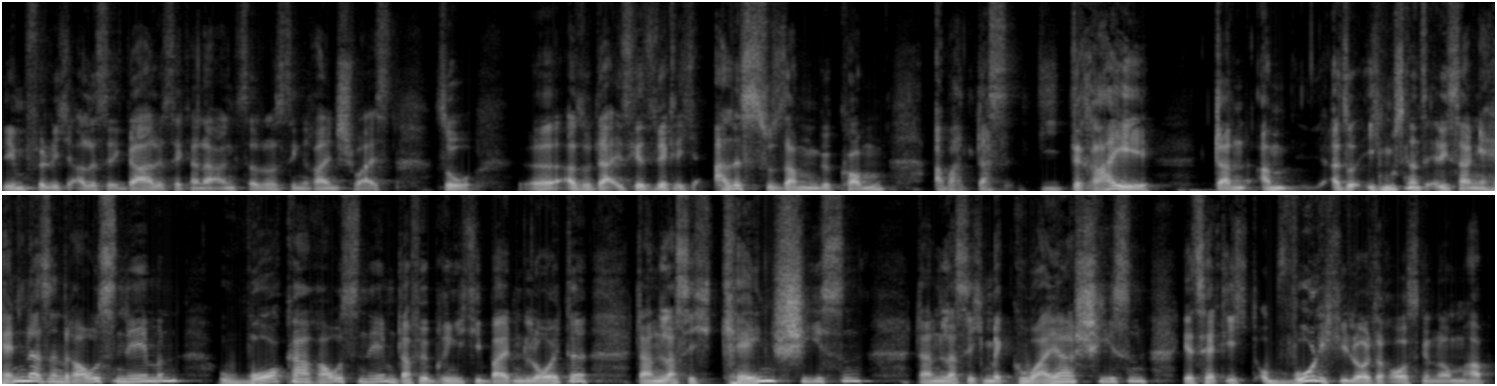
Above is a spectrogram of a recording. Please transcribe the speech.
dem völlig alles egal ist, der keine Angst hat und das Ding reinschweißt. So, äh, also da ist jetzt wirklich alles zusammengekommen, aber dass die drei dann am, also ich muss ganz ehrlich sagen, Henderson rausnehmen, Walker rausnehmen, dafür bringe ich die beiden Leute, dann lasse ich Kane schießen, dann lasse ich McGuire schießen. Jetzt hätte ich, obwohl ich die Leute rausgenommen habe,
